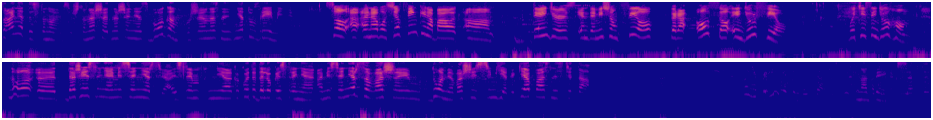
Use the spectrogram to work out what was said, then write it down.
заняты становимся, что наши отношения с Богом уже у нас на- нету времени. so, uh, and I was just thinking about um, dangers in the mission field, but uh, also in your field, which is in your home. Но э, даже если не о миссионерстве, а если не о какой-то далекой стране, а миссионерство в вашем доме, в вашей семье, какие опасности там? Ну, не принятым быть, да, действительно. Not being подойти, accepted.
